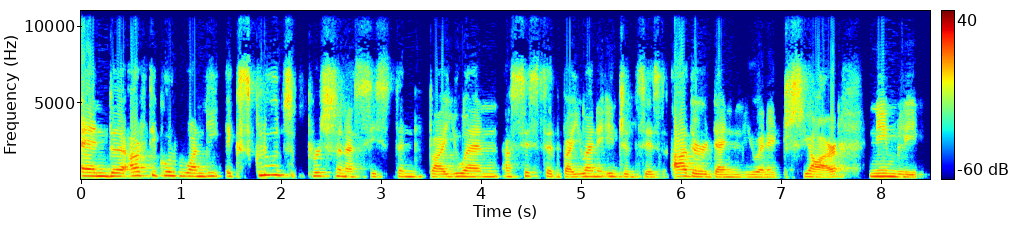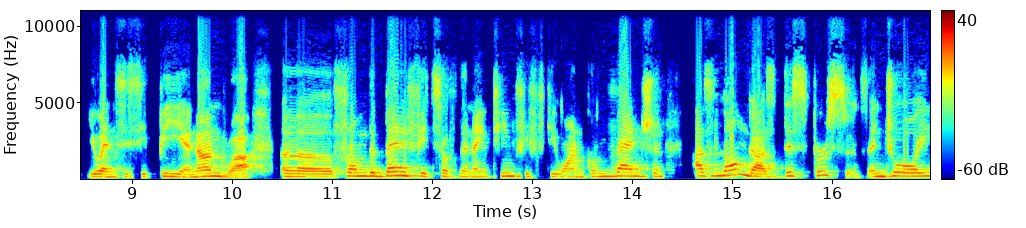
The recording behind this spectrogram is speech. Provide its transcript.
And uh, Article 1D excludes person assisted by UN assisted by UN agencies other than UNHCR, namely UNCCP and UNRWA, uh, from the benefits of the 1951 Convention, as long as these persons enjoy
